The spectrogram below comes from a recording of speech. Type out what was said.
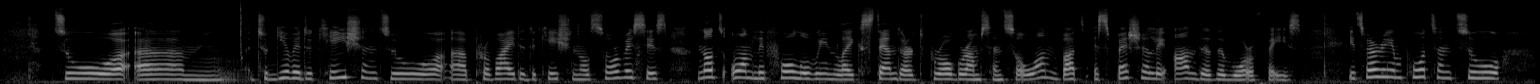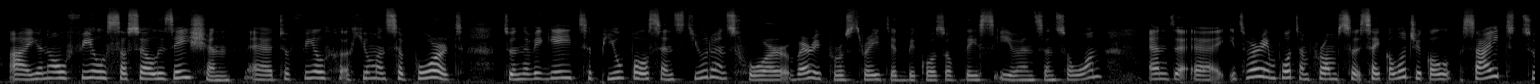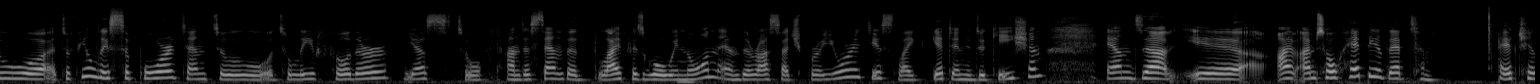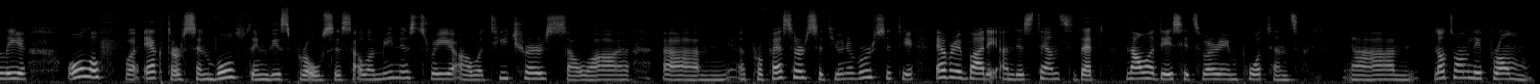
to um, to give education, to uh, provide educational services, not only following like standard programs and so on, but especially under the war phase. It's very important to uh, you know, feel socialization, uh, to feel human support, to navigate pupils and students who are very frustrated because of these events and so on. And uh, it's very important from psychological side to uh, to feel this support and to to live further. Yes, to understand that life is going on and there are such priorities like getting education. And uh, I'm I'm so happy that. Um, actually all of uh, actors involved in this process our ministry our teachers our um, professors at university everybody understands that nowadays it's very important um, not only from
